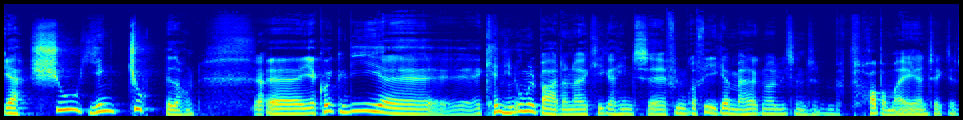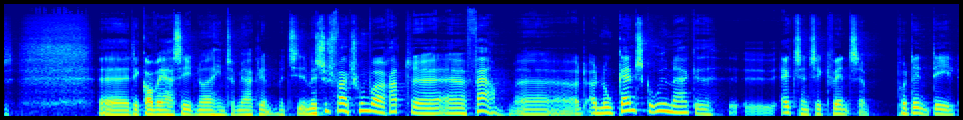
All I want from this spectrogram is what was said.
Ja, Shu Ying Chu hedder hun. Ja. Øh, jeg kunne ikke lige øh, kende hende umiddelbart, når jeg kigger hendes øh, filmografi igennem. Jeg havde ikke noget, ligesom hopper mig i ansigtet. Øh, det kan godt være, at jeg har set noget af hende, som jeg har glemt med tiden. Men jeg synes faktisk, hun var ret øh, færm. Øh, og, og nogle ganske udmærkede øh, actionsekvenser på den del.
